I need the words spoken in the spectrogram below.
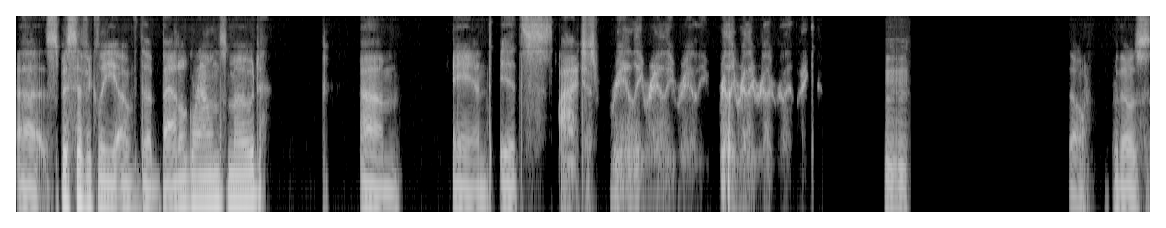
uh specifically of the battlegrounds mode. Um and it's I just really really really really really really really like it. hmm So, for those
